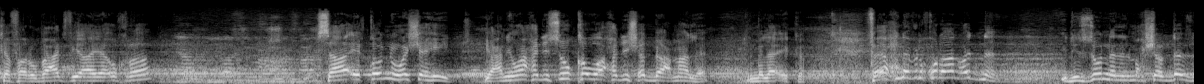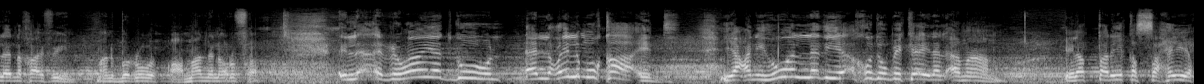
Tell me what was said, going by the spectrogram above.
كفروا. بعد في آية أخرى. سائق وشهيد. يعني واحد يسوقه وواحد يشهد بأعمالها الملائكة. فإحنا في القرآن عندنا يدزونا للمحشر دز لأننا خايفين. ما نبي نروح أعمالنا نعرفها. الرواية تقول العلم قائد. يعني هو الذي يأخذ بك إلى الأمام إلى الطريق الصحيح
